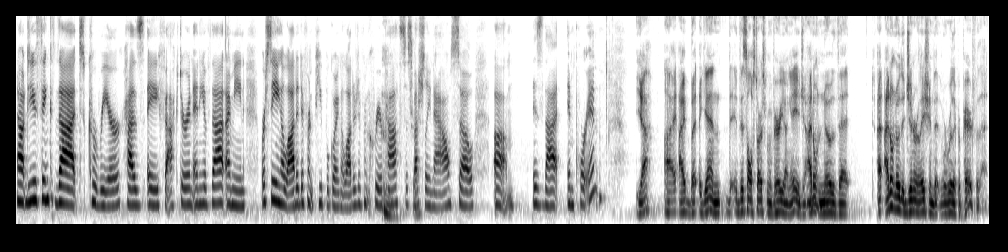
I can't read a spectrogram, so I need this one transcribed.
Now, do you think that career has a factor in any of that? I mean, we're seeing a lot of different people going a lot of different career paths, especially now. So, um, is that important? Yeah, I, I but again, th- this all starts from a very young age. And I don't know that, I, I don't know the generation that we're really prepared for that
